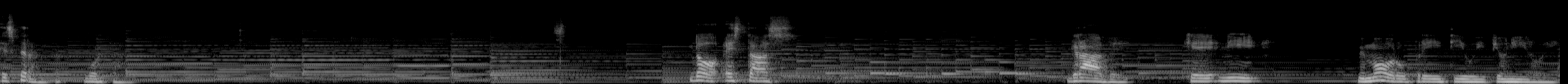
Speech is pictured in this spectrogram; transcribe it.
esperanta vortaro. Do, estas grave che ni memoru pri tiui pioniroi.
